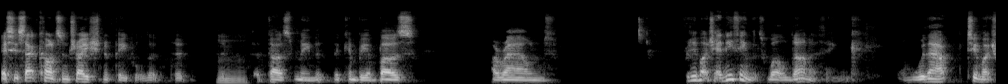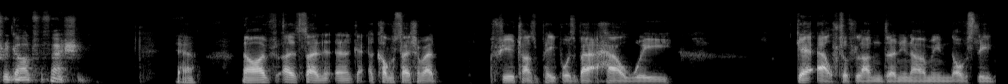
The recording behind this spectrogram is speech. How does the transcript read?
yes, it's that concentration of people that that, mm. that does mean that there can be a buzz around pretty much anything that's well done. I think, without too much regard for fashion. Yeah, no, I've, I've said a conversation about a few times with people is about how we get out of London. You know, I mean, obviously,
